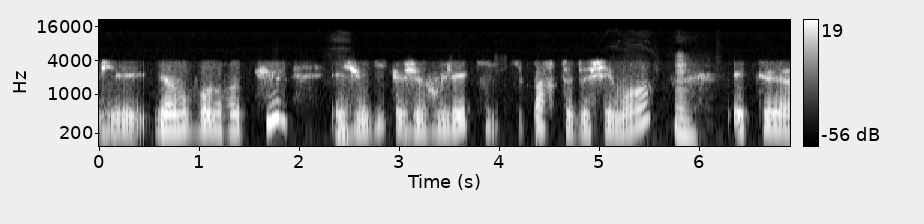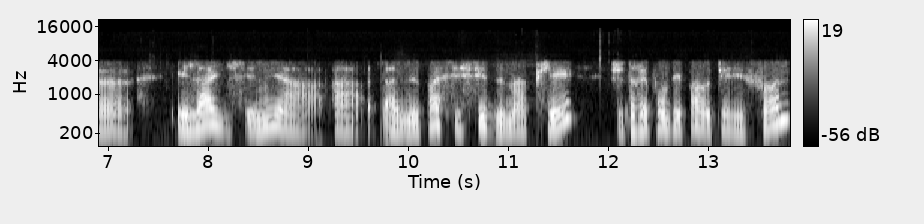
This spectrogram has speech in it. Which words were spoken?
j'ai, a un mouvement de recul et je lui ai dit que je voulais qu'il, qu'il parte de chez moi Mm. et que euh, et là il s'est mis à, à, à ne pas cesser de m'appeler. Je ne répondais pas au téléphone.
